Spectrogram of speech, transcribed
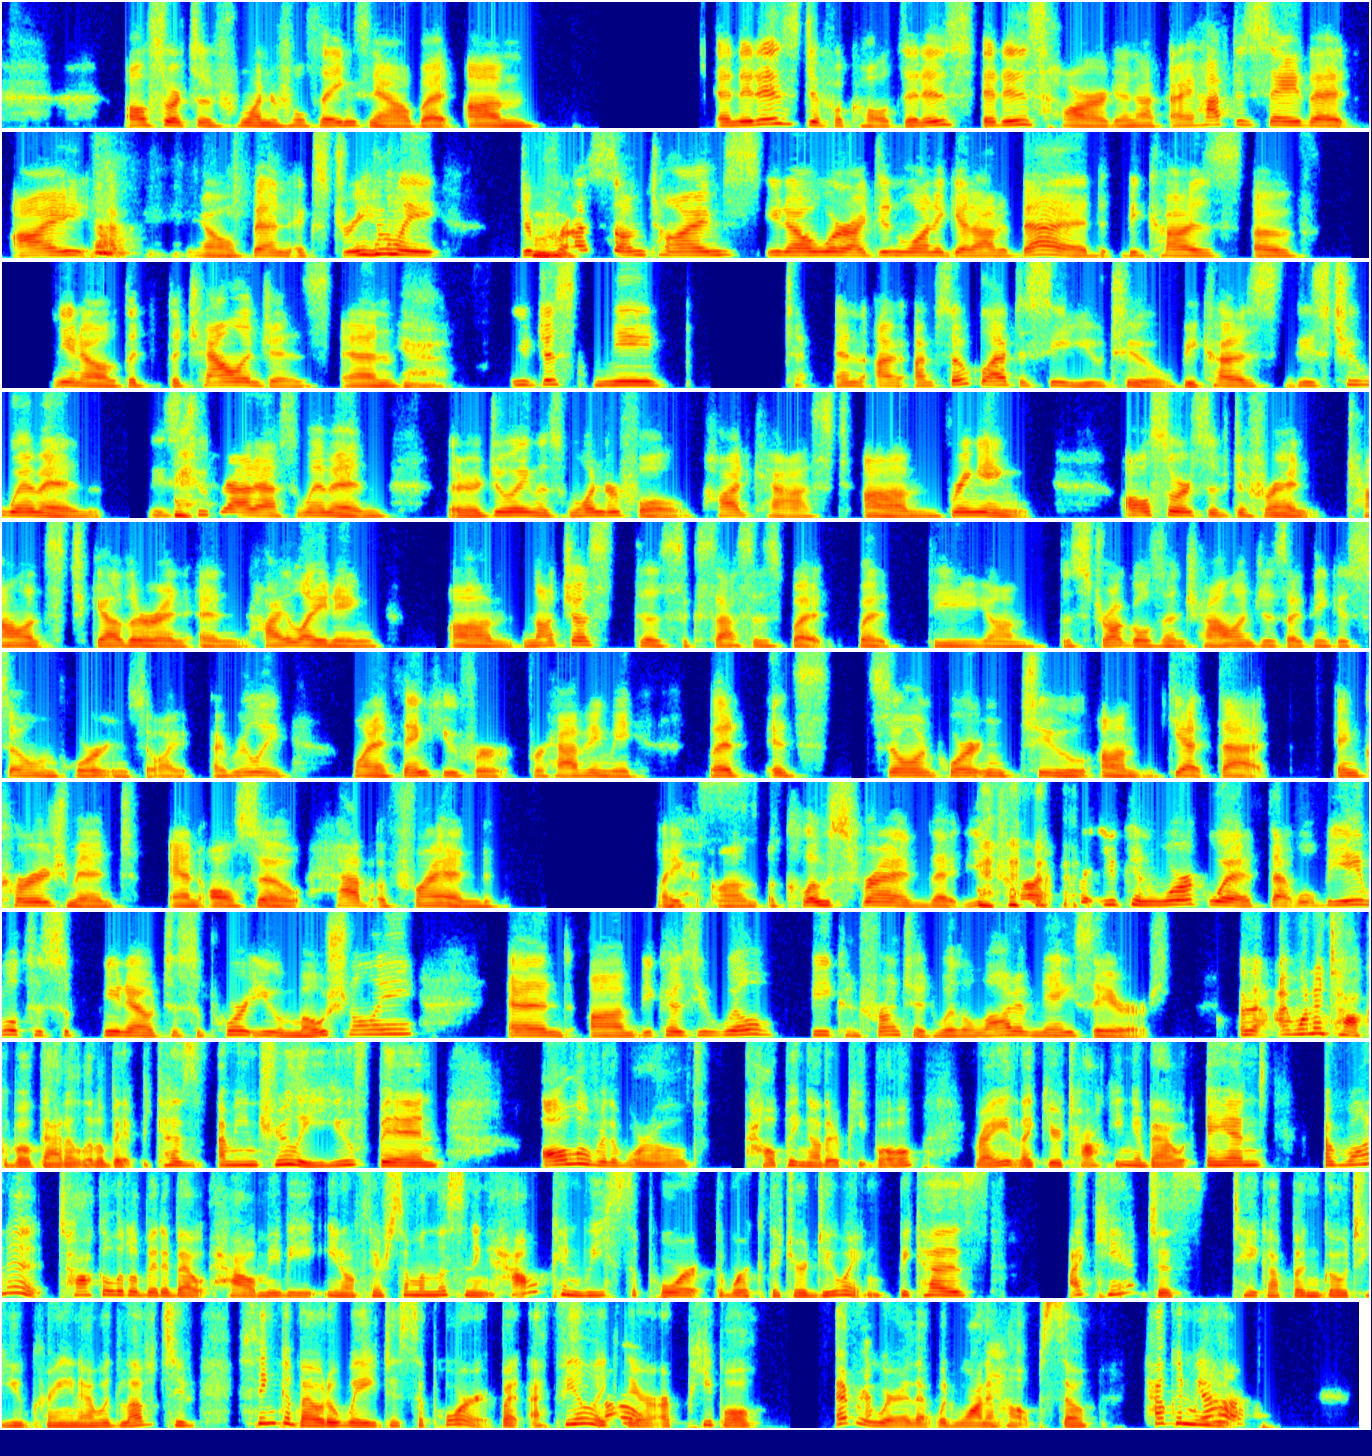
all sorts of wonderful things now. But, um, and it is difficult. It is, it is hard. And I, I have to say that I have, you know, been extremely mm-hmm. depressed mm-hmm. sometimes, you know, where I didn't want to get out of bed because of, you know, the, the challenges and yeah. you just need and I, I'm so glad to see you too, because these two women, these two badass women that are doing this wonderful podcast, um, bringing all sorts of different talents together and, and highlighting, um, not just the successes, but, but the, um, the struggles and challenges, I think is so important. So I, I really want to thank you for, for having me, but it's, so important to um, get that encouragement and also have a friend like yes. um, a close friend that you trust that you can work with that will be able to su- you know to support you emotionally and um, because you will be confronted with a lot of naysayers i want to talk about that a little bit because i mean truly you've been all over the world helping other people, right? Like you're talking about. And I want to talk a little bit about how maybe, you know, if there's someone listening, how can we support the work that you're doing? Because I can't just take up and go to Ukraine. I would love to think about a way to support, but I feel like oh. there are people everywhere that would want to help. So, how can we yeah. help?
